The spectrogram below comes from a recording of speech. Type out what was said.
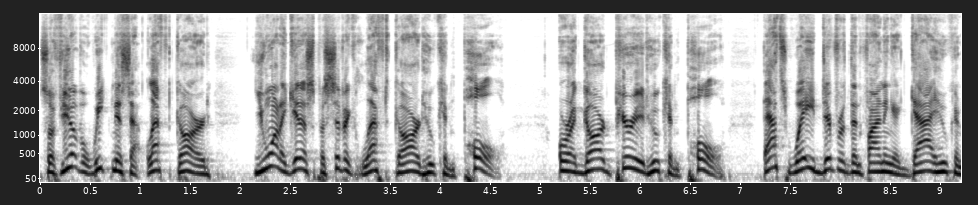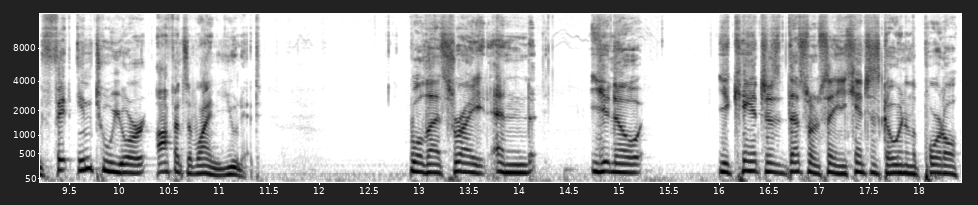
So if you have a weakness at left guard, you want to get a specific left guard who can pull or a guard period who can pull. That's way different than finding a guy who can fit into your offensive line unit. Well, that's right. And, you know, you can't just, that's what I'm saying. You can't just go into the portal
